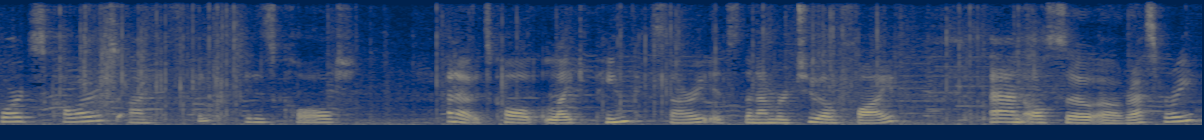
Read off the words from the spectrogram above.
quartz colors. I think it is called I know it's called light pink. Sorry, it's the number 205, and also uh, raspberry.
